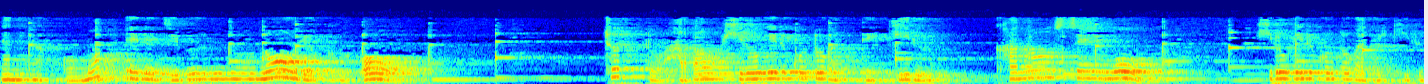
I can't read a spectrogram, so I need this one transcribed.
何かこう持ってる自分の能力を、ちょっと幅を広げることができる、可能性を広げることができるっ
